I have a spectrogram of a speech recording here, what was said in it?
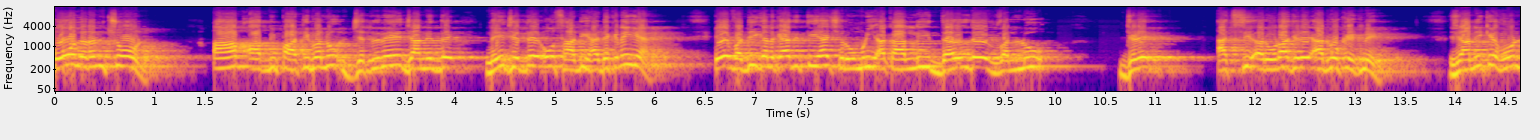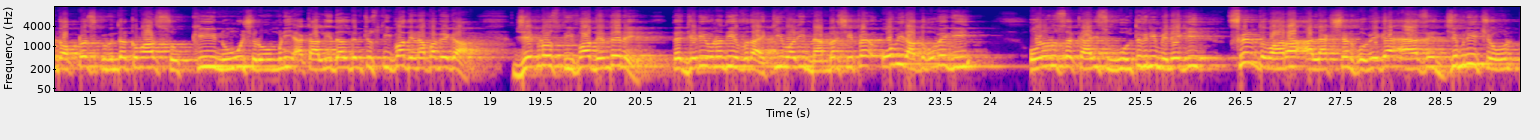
ਉਹ ਲੜਨ ਚੋਣ ਆਮ ਆਦਮੀ ਪਾਰਟੀ ਵੱਲੋਂ ਜਿੱਤਦੇ ਜਾਂ ਨਿੱਦੇ ਨਹੀਂ ਜਿੱਤਦੇ ਉਹ ਸਾਡੀ ਹੈਡਕ ਨਹੀਂ ਹੈ। ਇਹ ਵੱਡੀ ਗੱਲ ਕਹਿ ਦਿੱਤੀ ਹੈ, ਸ਼੍ਰੋਮਣੀ ਅਕਾਲੀ ਦਲ ਦੇ ਵੱਲੋਂ ਜਿਹੜੇ ਐਚਸੀ ਅਰੋੜਾ ਜਿਹੜੇ ਐਡਵੋਕੇਟ ਨੇ, ਯਾਨੀ ਕਿ ਹੁਣ ਡਾਕਟਰ ਸੁਖਵਿੰਦਰ ਕੁਮਾਰ ਸੁੱਖੀ ਨੂੰ ਸ਼੍ਰੋਮਣੀ ਅਕਾਲੀ ਦਲ ਦੇ ਵਿੱਚ ਅਸਤੀਫਾ ਦੇਣਾ ਪਵੇਗਾ। ਜੇਕਰ ਉਹ ਅਸਤੀਫਾ ਦਿੰਦੇ ਨੇ, ਤੇ ਜਿਹੜੀ ਉਹਨਾਂ ਦੀ ਵਿਧਾਇਕੀ ਵਾਲੀ ਮੈਂਬਰਸ਼ਿਪ ਹੈ, ਉਹ ਵੀ ਰੱਦ ਹੋਵੇਗੀ। ਉਹਨਾਂ ਨੂੰ ਸਰਕਾਰੀ ਸਹੂਲਤ ਵੀ ਨਹੀਂ ਮਿਲੇਗੀ। ਫਿਰ ਦੁਬਾਰਾ ਇਲੈਕਸ਼ਨ ਹੋਵੇਗਾ ਐਜ਼ ਅ ਜਿਮਨੀ ਚੋਣ,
